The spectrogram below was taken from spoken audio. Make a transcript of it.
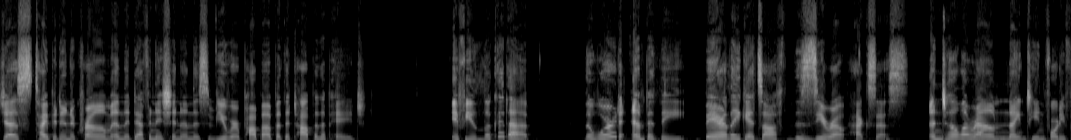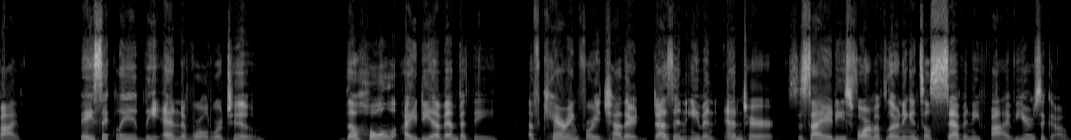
just type it into Chrome and the definition and this viewer pop up at the top of the page. If you look it up, the word empathy barely gets off the zero axis until around 1945, basically the end of World War II. The whole idea of empathy, of caring for each other, doesn't even enter society's form of learning until 75 years ago.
